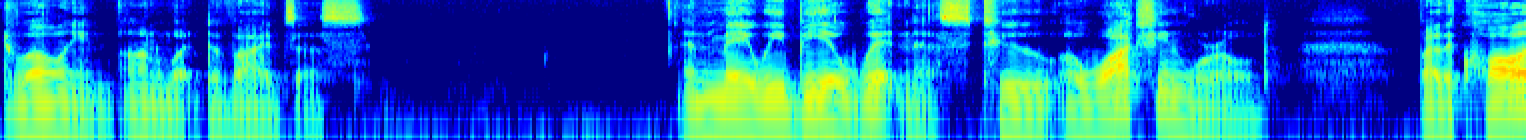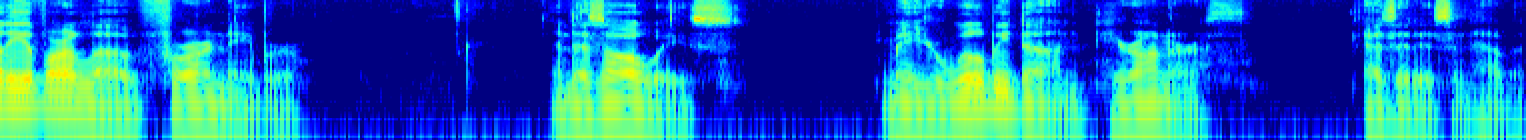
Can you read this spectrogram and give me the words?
dwelling on what divides us. And may we be a witness to a watching world by the quality of our love for our neighbor. And as always, may your will be done here on earth as it is in heaven.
